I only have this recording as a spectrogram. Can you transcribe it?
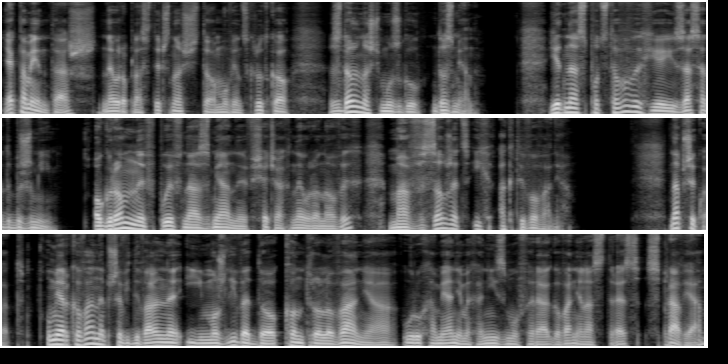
Jak pamiętasz, neuroplastyczność to, mówiąc krótko, zdolność mózgu do zmian. Jedna z podstawowych jej zasad brzmi: ogromny wpływ na zmiany w sieciach neuronowych ma wzorzec ich aktywowania. Na przykład umiarkowane, przewidywalne i możliwe do kontrolowania uruchamianie mechanizmów reagowania na stres sprawia,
